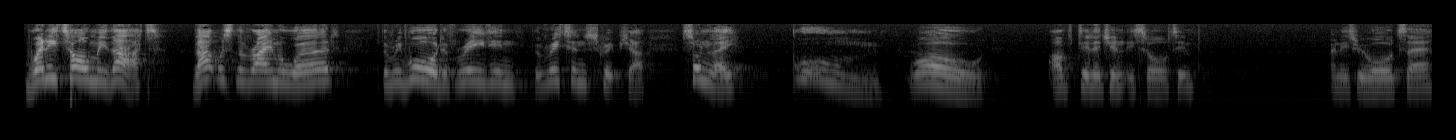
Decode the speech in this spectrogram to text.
When he told me that, that was the Rhema word the reward of reading the written scripture, suddenly, boom, whoa, I've diligently sought him. And his reward's there.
